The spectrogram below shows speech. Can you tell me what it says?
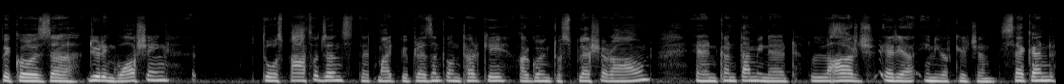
because uh, during washing those pathogens that might be present on turkey are going to splash around and contaminate large area in your kitchen second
